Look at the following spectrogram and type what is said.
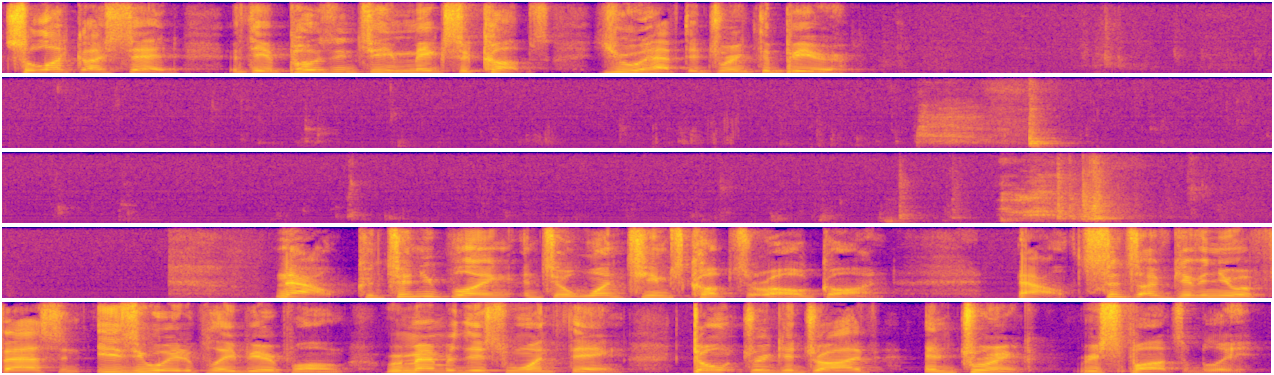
So like I said, if the opposing team makes the cups, you have to drink the beer. Now, continue playing until one team's cups are all gone. Now, since I've given you a fast and easy way to play beer pong, remember this one thing. Don't drink and drive and drink responsibly.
